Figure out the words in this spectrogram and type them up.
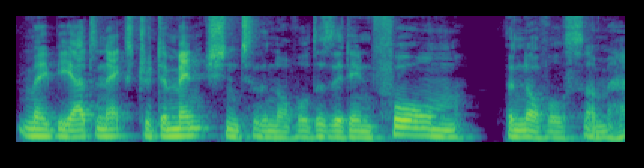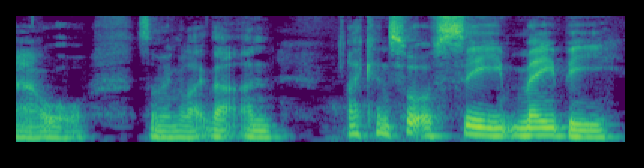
maybe add an extra dimension to the novel? Does it inform the novel somehow or something like that? And I can sort of see maybe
